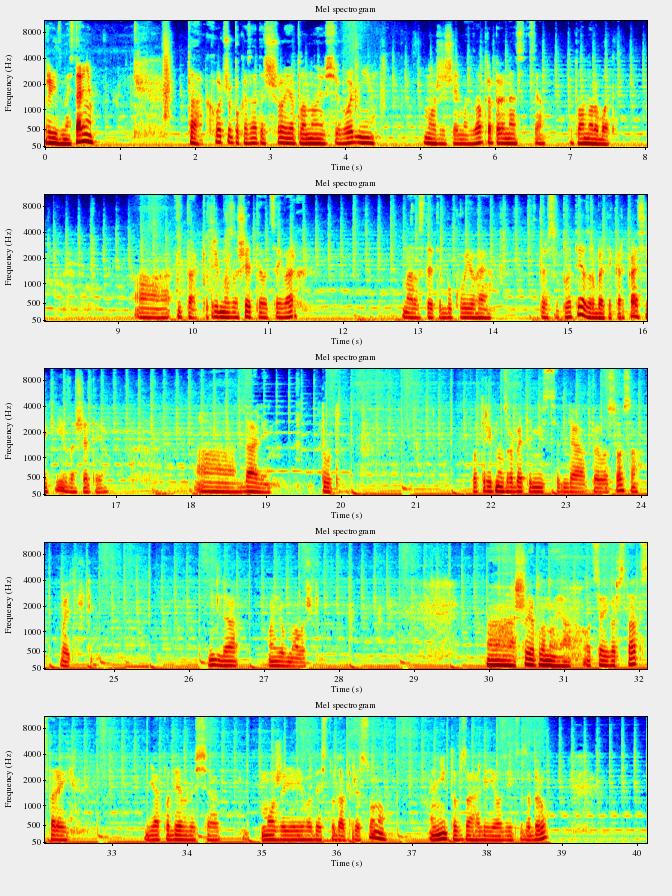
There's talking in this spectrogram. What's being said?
Привіт з майстерні. Так, хочу показати, що я планую сьогодні. Може ще й на завтра перенесеться по плану роботи. А, і так, потрібно зашити оцей верх, наростити буквою Г з терсу плити, зробити каркасик і зашити його. А, далі тут потрібно зробити місце для пилососа, витяжки і для моєї обновочки. А, що я планую? Оцей верстат старий. Я подивлюся, може я його десь туди пересуну. А ні, то взагалі його звідси заберу.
